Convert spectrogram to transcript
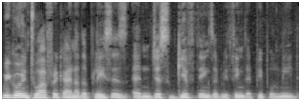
we go into Africa and other places and just give things that we think that people need.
